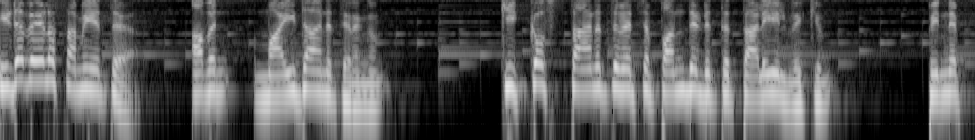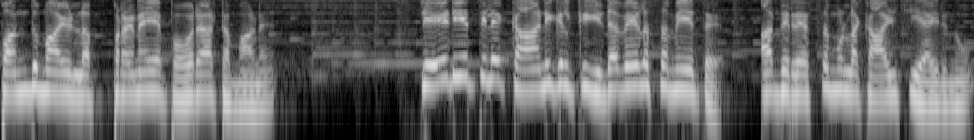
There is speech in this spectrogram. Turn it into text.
ഇടവേള സമയത്ത് അവൻ മൈതാനത്തിറങ്ങും. കിക്ക് ഓഫ് സ്ഥാനത്ത് വെച്ച പന്തെടുത്ത് തലയിൽ വെക്കും. പിന്നെ പന്തുമായുള്ള പ്രണയ പോരാട്ടമാണ്. സ്റ്റേഡിയത്തിലെ കാണികൾക്ക് ഇടവേള സമയത്ത് അത് രസമുള്ള കാഴ്ചയായിരുന്നു.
